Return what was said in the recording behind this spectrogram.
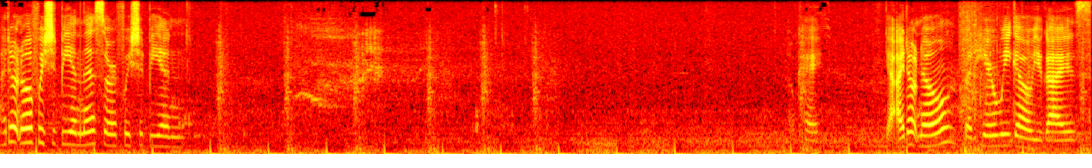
I don't know if we should be in this or if we should be in... Okay. Yeah, I don't know, but here we go, you guys.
